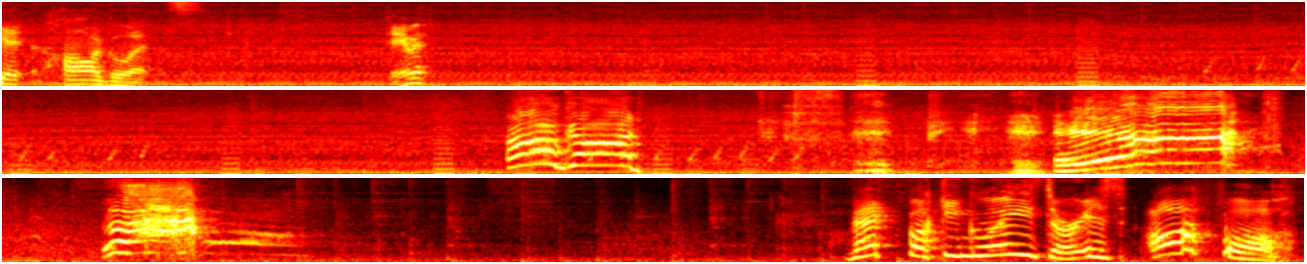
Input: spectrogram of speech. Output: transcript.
Have pocket hoglets. Damn it. Oh god! Ah! That fucking laser is awful!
